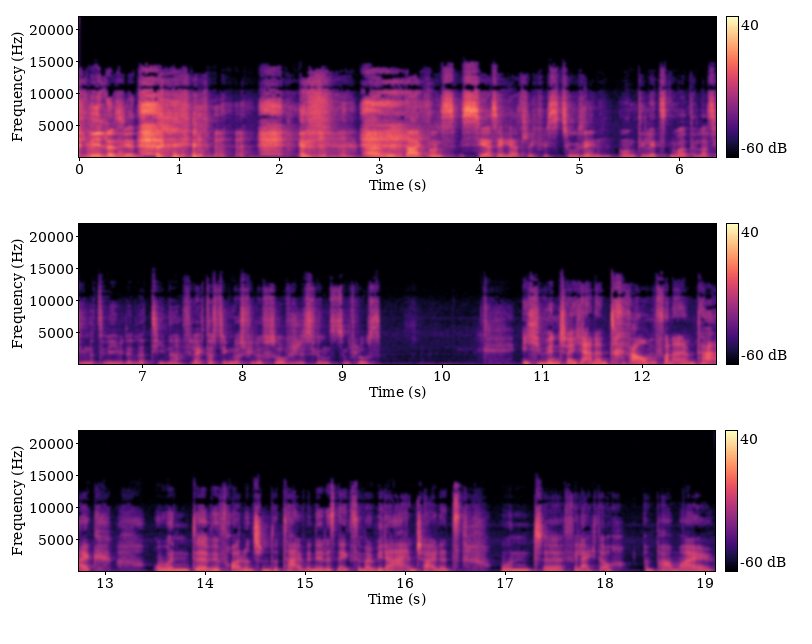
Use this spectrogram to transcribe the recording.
ich will das jetzt. Äh, wir bedanken uns sehr, sehr herzlich fürs Zusehen und die letzten Worte lasse ich natürlich wieder der Tina. Vielleicht hast du irgendwas Philosophisches für uns zum Schluss. Ich wünsche euch einen Traum von einem Tag und äh, wir freuen uns schon total, wenn ihr das nächste Mal wieder einschaltet und äh, vielleicht auch ein paar Mal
